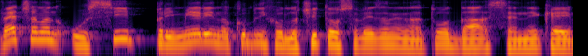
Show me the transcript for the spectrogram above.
več ali manj vsi primeri nakupnih odločitev so vezani na to, da se nekaj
